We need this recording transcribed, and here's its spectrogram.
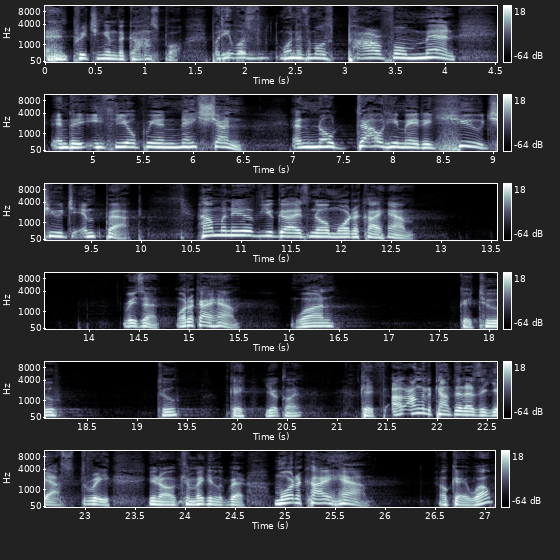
and preaching him the gospel. But he was one of the most powerful men in the Ethiopian nation. And no doubt he made a huge, huge impact. How many of you guys know Mordecai Ham? Raise hand. Mordecai Ham. One. Okay, two. Two. Okay, you're going. Okay, I'm going to count that as a yes. Three, you know, to make it look better. Mordecai Ham. Okay, well,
